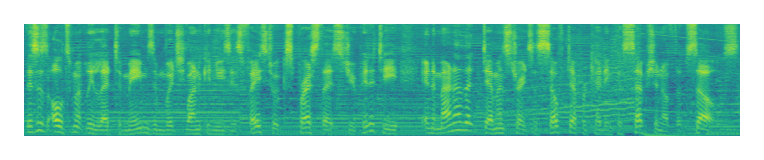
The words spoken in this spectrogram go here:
This has ultimately led to memes in which one can use his face to express their stupidity in a manner that demonstrates a self deprecating perception of themselves.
